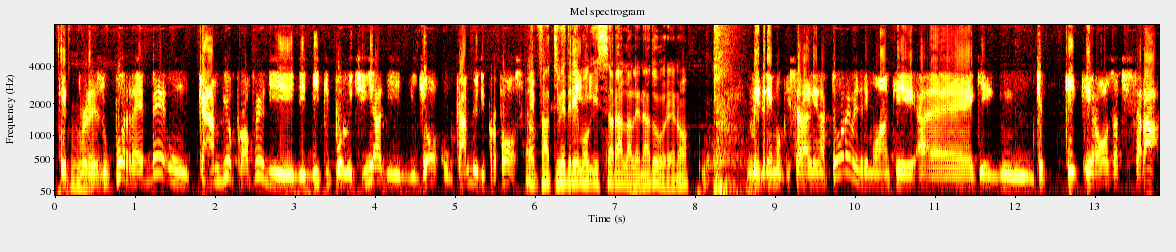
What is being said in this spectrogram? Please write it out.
che presupporrebbe un cambio proprio di, di- di tipologia di, di gioco, un cambio di proposta. Eh, infatti vedremo E- chi sarà l'allenatore, no? vedremo chi sarà allenatore, vedremo anche eh, chi- mh, che, che- che rosa ci sarà,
